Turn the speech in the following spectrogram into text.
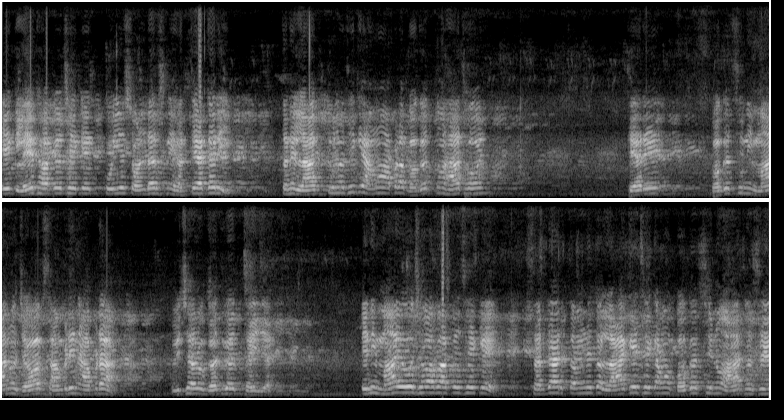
એક લેખ આપ્યો છે કે કોઈએ સોન્ડર્સની હત્યા કરી. તને લાગતું નથી કે આમાં આપણા ભગતનો હાથ હોય? ત્યારે ભગતસિંહની માનો જવાબ સાંભળીને આપણા વિચારો ગદગદ થઈ જાય. એની મા એવો જવાબ આપે છે કે સરદાર, તમને તો લાગે છે કે આમાં ભગતસિંહનો હાથ હશે,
